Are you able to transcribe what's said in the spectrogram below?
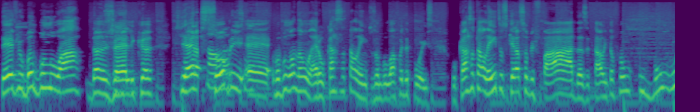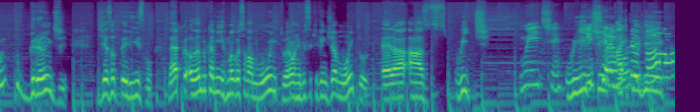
Teve Sim. o Bambuluá da Angélica, que era Nossa. sobre. É, o Bambuluá não, era o Caça-Talentos. O Bambuluá foi depois. O Caça-Talentos, que era sobre fadas e tal. Então foi um, um boom muito grande de esoterismo. Na época, eu lembro que a minha irmã gostava muito, era uma revista que vendia muito, era as Witch Witch. Witch, aí teve bom.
